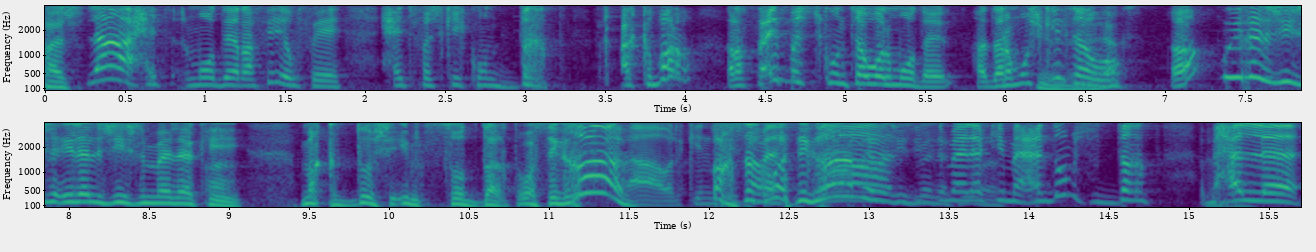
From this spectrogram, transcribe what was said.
بقاش. لا حيت الموديل راه فيه وفيه. حيت فاش كيكون الضغط أكبر راه صعيب باش تكون تا هو الموديل. هذا راه مشكل هو. آه وإلى الجيش إلى الجيش الملكي. ما قدوش يمتصوا الضغط وسي غراف آه ولكن الجيش سي الملكي- غراف آه، الجيش الملكي. ما عندهمش الضغط بحال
